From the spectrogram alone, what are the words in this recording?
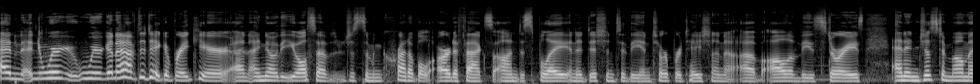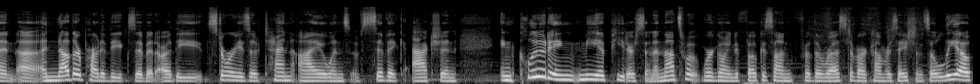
and, and, we're we're going to have to take a break here. And I know that you also have just some incredible artifacts on display in addition to the interpretation of all of these stories. And in just a moment, uh, another part of the exhibit are the stories of 10 Iowans of civic action, including Mia Peterson. And that's what we're going to focus on for the rest of our conversation. So, Leo,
